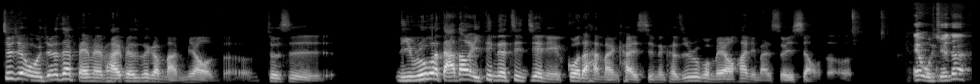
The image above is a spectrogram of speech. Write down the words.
就就我觉得在北美拍片这个蛮妙的，就是你如果达到一定的境界，你过得还蛮开心的。可是如果没有的话，你蛮衰小的。哎、欸，我觉得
